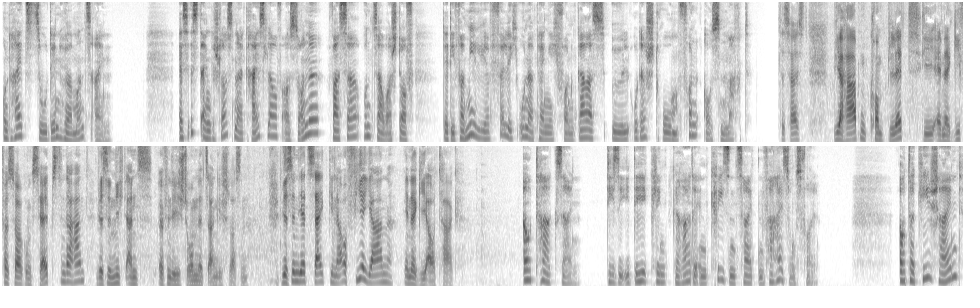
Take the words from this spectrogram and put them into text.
und heizt so den Hörmanns ein. Es ist ein geschlossener Kreislauf aus Sonne, Wasser und Sauerstoff, der die Familie völlig unabhängig von Gas, Öl oder Strom von außen macht. Das heißt, wir haben komplett die Energieversorgung selbst in der Hand. Wir sind nicht ans öffentliche Stromnetz angeschlossen. Wir sind jetzt seit genau vier Jahren energieautark. Autark sein. Diese Idee klingt gerade in Krisenzeiten verheißungsvoll. Autarkie scheint,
